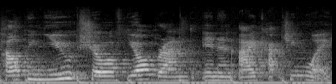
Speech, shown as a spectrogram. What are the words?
helping you show off your brand in an eye-catching way.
